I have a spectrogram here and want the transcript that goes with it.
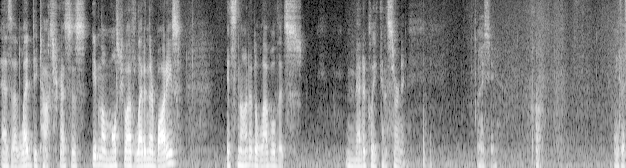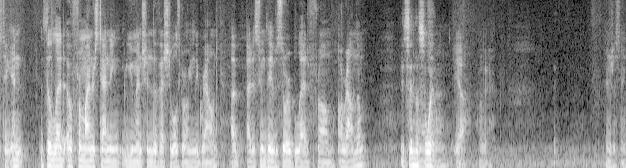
as a lead detox because even though most people have lead in their bodies, it's not at a level that's medically concerning. I see. Huh. Interesting. And the lead, uh, from my understanding, you mentioned the vegetables growing in the ground. I, I'd assume they absorb lead from around them. It's in the soil. uh, yeah. Okay. Interesting.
